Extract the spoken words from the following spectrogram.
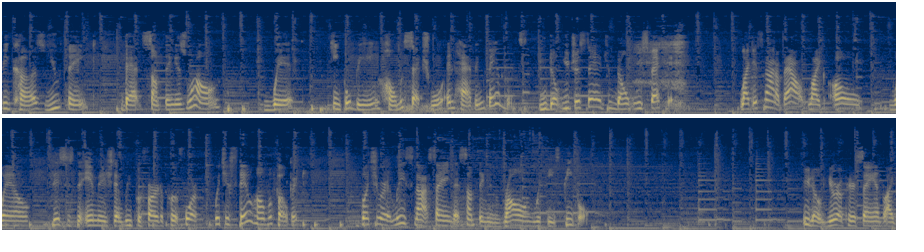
because you think that something is wrong with people being homosexual and having families. You don't, you just said you don't respect it. Like it's not about like, oh, well, this is the image that we prefer to put forth, which is still homophobic, but you're at least not saying that something is wrong with these people. You know, you're up here saying like,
